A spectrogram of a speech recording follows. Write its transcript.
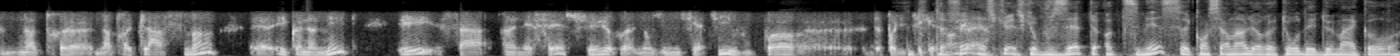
notre, notre classement euh, économique et ça a un effet sur euh, nos initiatives ou pas euh, de politique Tout à fait. Est-ce que, est-ce que vous êtes optimiste concernant le retour des deux Michael?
